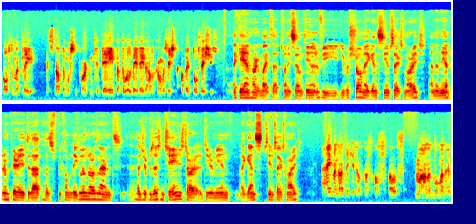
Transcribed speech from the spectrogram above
ultimately it's not the most important today. But there will be a day to have a conversation about both issues. Again, harking back to that 2017 interview, you, were strongly against same sex marriage, and in the interim period to that has become legal in Northern Ireland. Has your position changed, or do you remain against same sex marriage? I'm an advocate of, of, of, of man and woman in,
